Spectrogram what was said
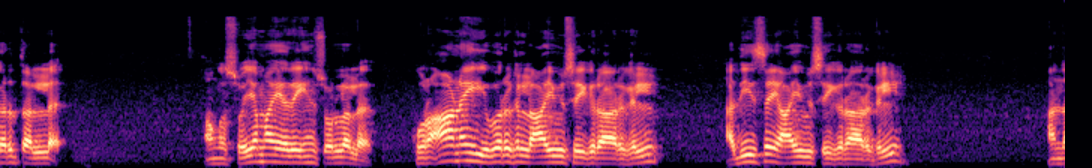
கருத்து அல்ல. அவங்க சுயமாக எதையும் சொல்லலை. குரானை இவர்கள் ஆய்வு செய்கிறார்கள் அதீசை ஆய்வு செய்கிறார்கள். அந்த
